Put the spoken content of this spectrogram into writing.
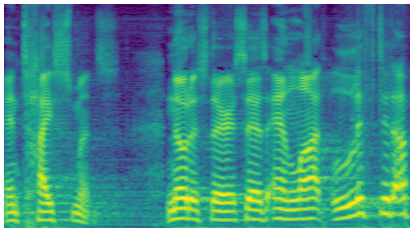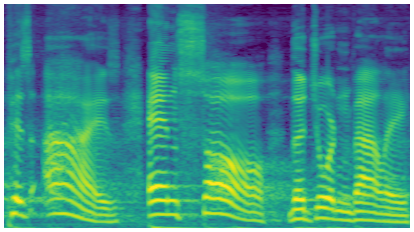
enticements. Notice there it says, And Lot lifted up his eyes and saw the Jordan Valley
